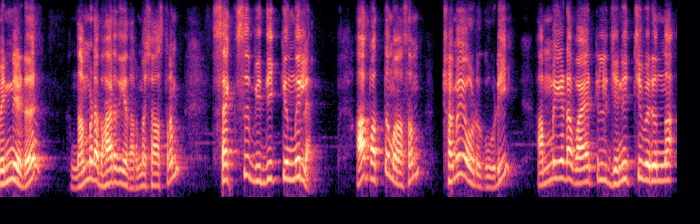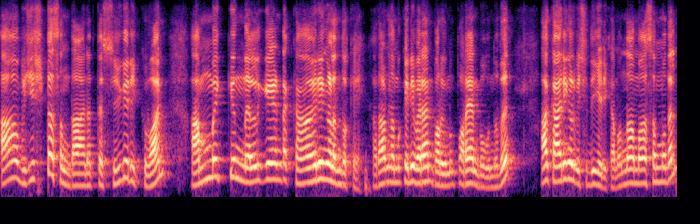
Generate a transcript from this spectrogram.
പിന്നീട് നമ്മുടെ ഭാരതീയ ധർമ്മശാസ്ത്രം സെക്സ് വിധിക്കുന്നില്ല. ആ പത്ത് മാസം ക്ഷമയോടുകൂടി അമ്മയുടെ വയറ്റിൽ ജനിച്ചു വരുന്ന ആ വിശിഷ്ട സന്താനത്തെ സ്വീകരിക്കുവാൻ അമ്മയ്ക്ക് നൽകേണ്ട കാര്യങ്ങൾ എന്തൊക്കെ? അതാണ് നമുക്ക് ഇനി വരാൻ പറയുന്നു പറയാൻ പോകുന്നത്. ആ കാര്യങ്ങൾ വിശദീകരിക്കാം. ഒന്നാം മാസം മുതൽ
